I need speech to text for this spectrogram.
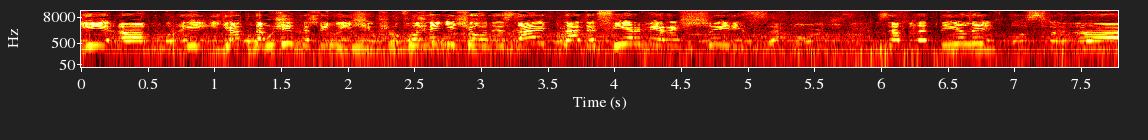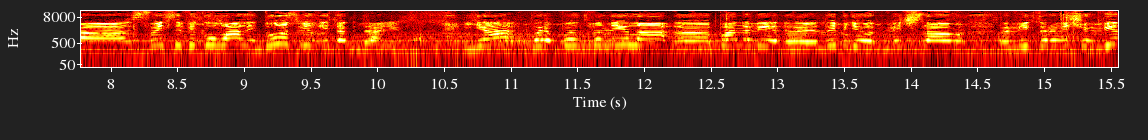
І, а, і як там дихати нічим? Вони нічого не знають, треба фірмі розширитися. Заплатили, е, сфальсифікували дозвіл і так далі. Я подзвонила е, панові е, Лебедю В'ячеславу Вікторовичу. Він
